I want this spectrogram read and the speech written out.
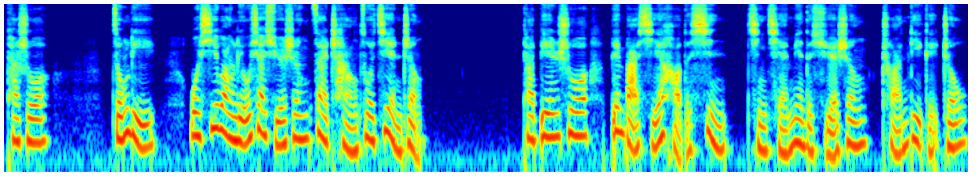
她说：“总理，我希望留下学生在场做见证。”他边说边把写好的信请前面的学生传递给周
